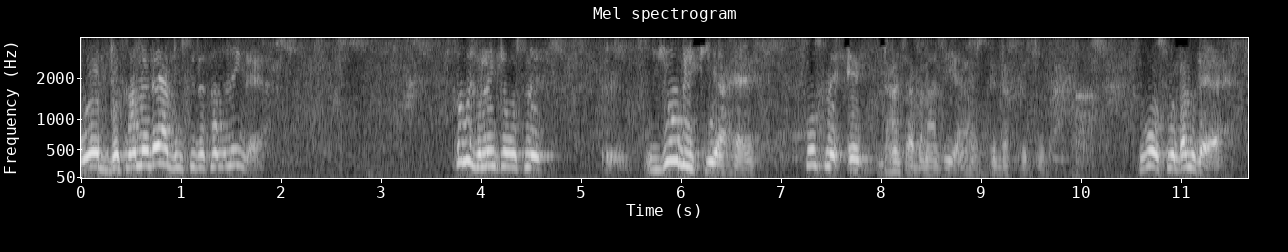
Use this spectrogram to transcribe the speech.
वो एक दिशा में गया, दूसरी दिशा में नहीं गया। समझ लें कि उसने जो भी किया है, उसने एक ढांचा बना दिया है, उसके व्यक्तित्व का वो उसमें बन गया है।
